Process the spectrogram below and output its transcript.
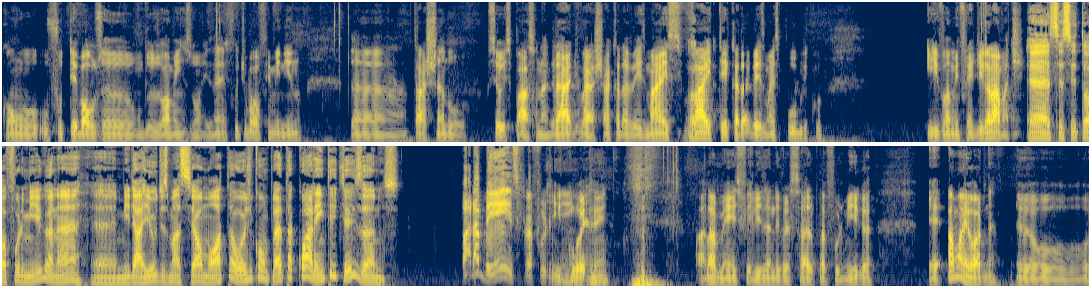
com o, o futebolzão dos homensões, né? Futebol feminino uh, tá achando seu espaço na grade, vai achar cada vez mais, vai ter cada vez mais público. e vamos em frente. Diga lá, Mati. É, você citou a Formiga, né? É, Miraildes Maciel Mota hoje completa 43 anos. Parabéns pra Formiga. Que coisa, hein? Parabéns, feliz aniversário pra Formiga. É a maior, né? Eu,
